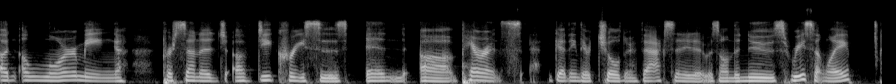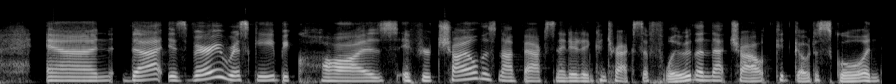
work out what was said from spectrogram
an alarming percentage of decreases in uh, parents getting their children vaccinated. It was on the news recently. And that is very risky because if your child is not vaccinated and contracts the flu, then that child could go to school and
